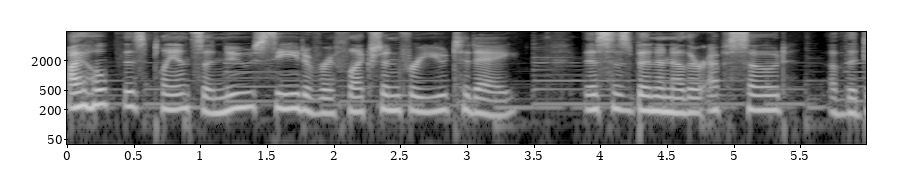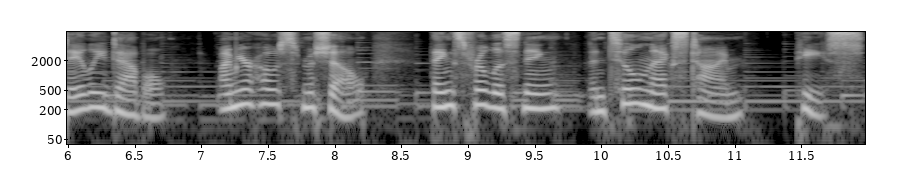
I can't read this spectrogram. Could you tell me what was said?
I hope this plants a new seed of reflection for you today. This has been another episode of the Daily Dabble. I'm your host, Michelle. Thanks for listening. Until next time, peace.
